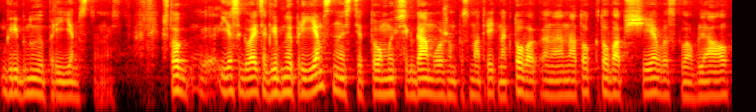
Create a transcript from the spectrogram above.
грибную преемственность. Что, если говорить о грибной преемственности, то мы всегда можем посмотреть на, кто, на то, кто вообще возглавлял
